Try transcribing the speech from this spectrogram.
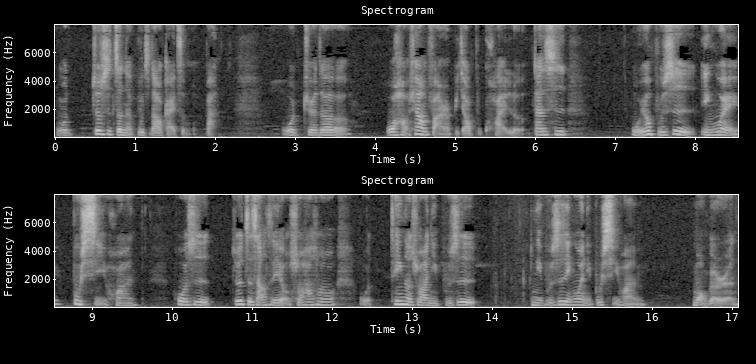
我就是真的不知道该怎么办。我觉得我好像反而比较不快乐，但是我又不是因为不喜欢，或是就是咨商师也有说，他说我听得出来你不是你不是因为你不喜欢某个人，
